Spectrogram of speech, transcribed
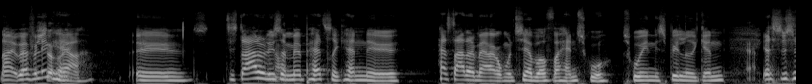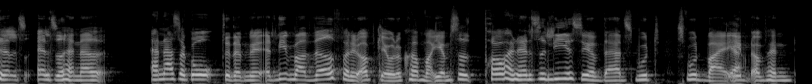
nej, i hvert fald ikke Så- her. Øh, det starter jo ligesom med, at Patrick, han, øh, han starter med at argumentere, hvorfor han skulle, skulle ind i spillet igen. Ja. Jeg synes altid, altid han er, han er så god, det der med, at lige meget hvad for det opgave, der kommer, jamen så prøver han altid lige at se, om der er en smut, smutvej ja. Ja. ind, om han,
